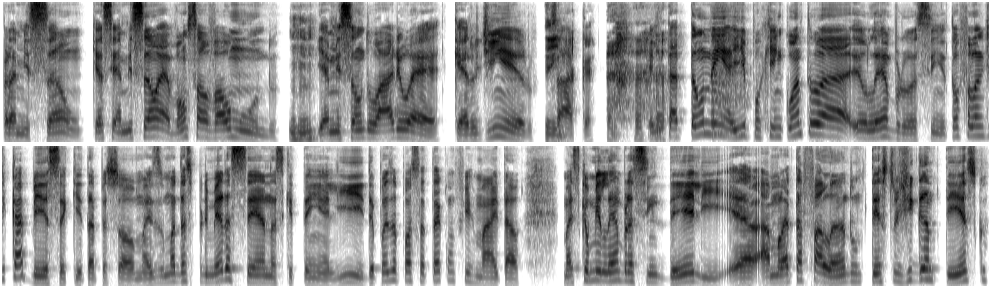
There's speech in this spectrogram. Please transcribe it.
pra missão, que assim, a missão é, vão salvar o mundo. Uhum. E a missão do Wario é, quero dinheiro, Sim. saca? Ele tá tão nem aí, porque enquanto a- eu lembro, assim, eu tô falando de cabeça aqui, tá, pessoal? Mas uma das primeiras cenas que tem ali, depois eu posso até confirmar e tal, mas que eu me lembro, assim, dele, é, a mulher tá falando um texto gigantesco,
